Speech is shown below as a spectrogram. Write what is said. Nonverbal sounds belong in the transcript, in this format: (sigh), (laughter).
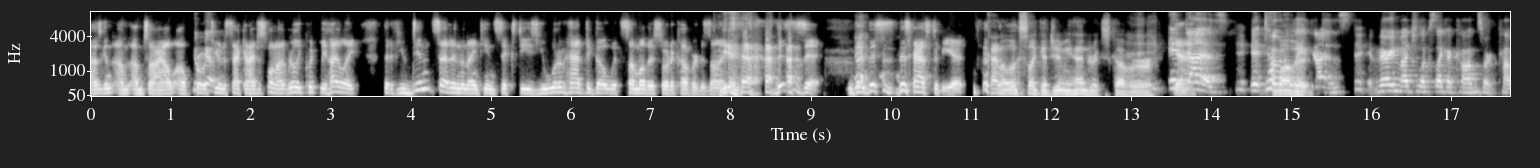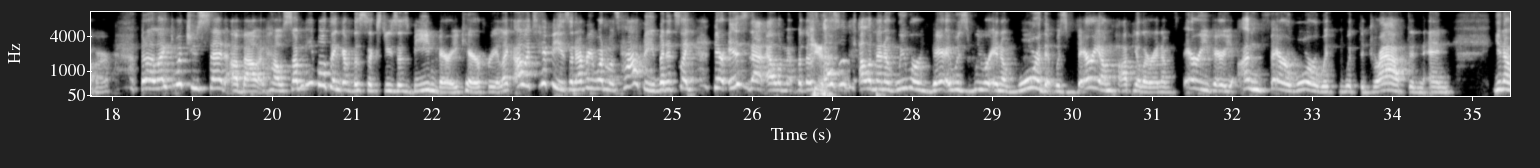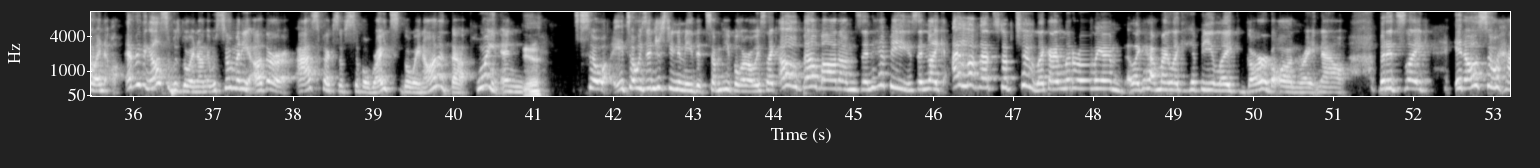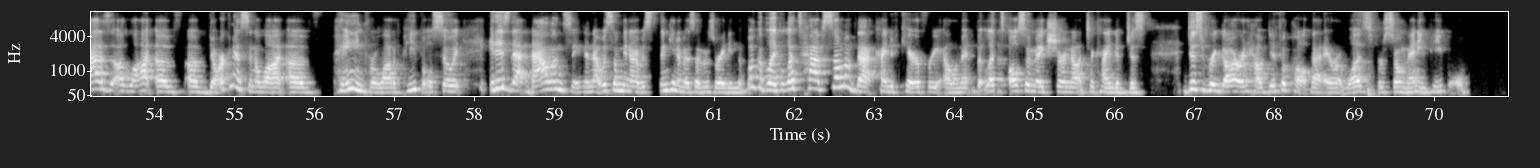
I was gonna. I'm, I'm sorry. I'll, I'll throw it to you in a second. I just want to really quickly highlight that if you didn't set it in the 1960s, you would have had to go with some other sort of cover design. Yeah. this is it this is this has to be it. (laughs) kind of looks like a Jimi Hendrix cover. It yeah. does. It totally it. does. It very much looks like a concert cover. But I liked what you said about how some people think of the 60s as being very carefree. Like, oh, it's hippies and everyone was happy. But it's like there is that element, but there's yeah. also the element of we were very it was we were in a war that was very unpopular and a very, very unfair war with with the draft and and you know, and everything else that was going on. There was so many other aspects of civil rights going on at that point. And yeah. so it's always interesting to me that some people are always like, oh, bell bottoms and hippies. And like, I love that stuff too. Like, I literally am like, have my like hippie like garb on right now. But it's like, it also has a lot of, of darkness and a lot of pain for a lot of people. So it it is that balancing and that was something i was thinking of as i was writing the book of like let's have some of that kind of carefree element but let's also make sure not to kind of just disregard how difficult that era was for so many people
